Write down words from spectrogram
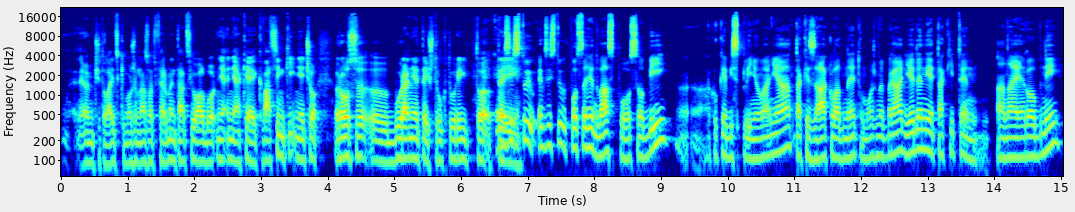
neviem, či to laicky môžem nazvať fermentáciou, alebo ne, nejaké kvasinky, niečo, rozbúranie tej štruktúry? To, tej... Existujú, existujú v podstate dva spôsoby, e, ako keby splíňovania, také základné, to môžeme brať. Jeden je taký ten anaerobný,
